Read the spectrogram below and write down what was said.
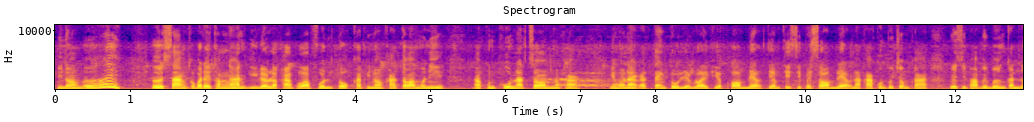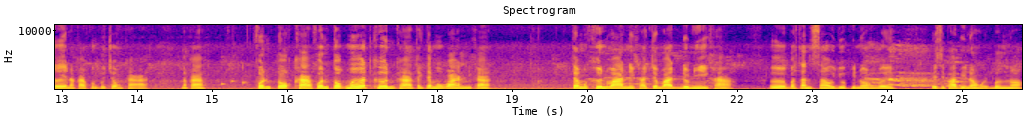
พี่น้อง เอ้ย เออสร้างก็บ่ได้ทำงานอีกแล้วล่ะค่ะ เพราะว่าฝนตกค่ะพี่น้องค่ะ แต่ว่ามื้อนี้อ่าคุณครูนัดซ้อมเนาะค่ะเมียหัวหน้าก็แต่งตัวเรียบร้อยเพียบพร้อมแล้ว เตรียมที่สิไปซ้อมแล้วนะคะ คุณผู้ชมค่ะเดี๋ยวสิพาไปเบิ่งกันเลยนะคะ คุณผู้ชมค่ะนะคะ ฝนตกค่ะ ฝนตกเมิดขึ้นค่ะตั้งแต่เมื่อวานนี่ค่ะ แต่เมื่อคืนว่านนี่ค่ะ จะว่าเดี๋ยวนี้ค่ะ เออบัท่านเศร้าอยู่พี่น้องเลยเดี๋ยวสิพาพี่น้องไปเบิ่งเนาะ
